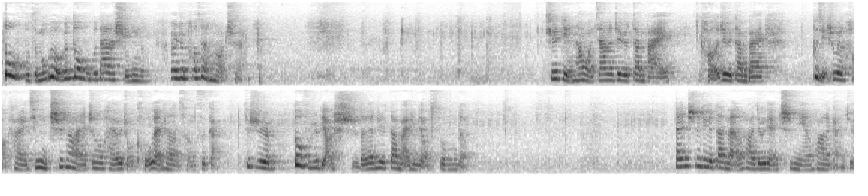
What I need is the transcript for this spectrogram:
豆腐怎么会有跟豆腐不搭的食物呢？而且这泡菜很好吃。其实顶上我加了这个蛋白，烤的这个蛋白，不仅是为了好看，其实你吃上来之后还有一种口感上的层次感，就是豆腐是比较实的，但这个蛋白是比较松的。单吃这个蛋白的话，就有点吃棉花的感觉。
